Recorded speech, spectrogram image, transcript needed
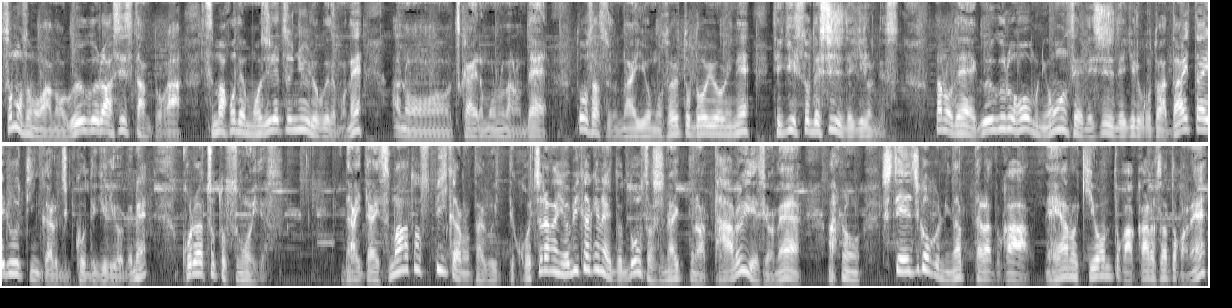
そもそもあの、Google アシスタントがスマホで文字列入力でもね、あのー、使えるものなので、動作する内容もそれと同様にね、テキストで指示できるんです。なので、Google ホームに音声で指示できることは大体ルーティンから実行できるようでね、これはちょっとすごいです。大体スマートスピーカーの類ってこちらが呼びかけないと動作しないっていうのはたるいですよね。あの、指定時刻になったらとか、部屋の気温とか明るさとかね、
